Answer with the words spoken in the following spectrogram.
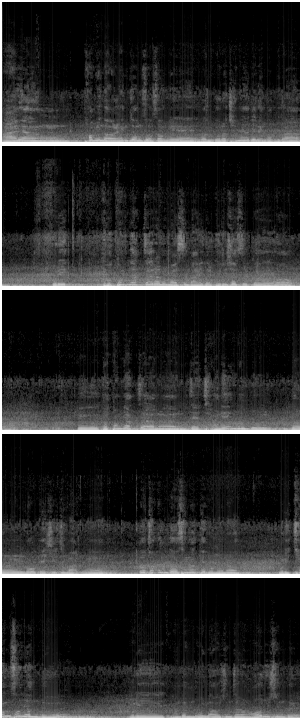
안양 터미널 행정소송에 원고로 참여하게 된 겁니다. 우리 교통약자라는 말씀 많이들 들으셨을 거예요. 그 교통약자는 이제 장애인분들도 계시지만은 또 조금 더 생각해 보면은 우리 청소년들, 우리 방금 올라오신 저런 어르신들,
